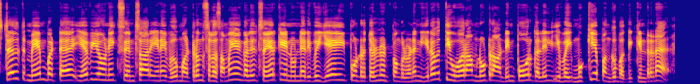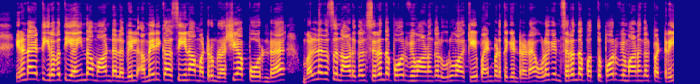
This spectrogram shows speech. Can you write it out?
ஸ்டெல்த் மேம்பட்ட ஏவியோனிக் சென்சார் இணைவு மற்றும் சில சமயங்களில் செயற்கை நுண்ணறிவு ஏஐ போன்ற தொழில்நுட்பங்களுடன் இருபத்தி ஓராம் நூற்றாண்டின் போர்களில் இவை முக்கிய பங்கு வகிக்கின்றன. இரண்டாயிரத்தி இருபத்தி ஐந்தாம் ஆண்டளவில் அமெரிக்கா சீனா மற்றும் ரஷ்யா போன்ற வல்லரசு நாடுகள் சிறந்த போர் விமானங்கள் உருவாக்கி பயன்படுத்துகின்றன. உலகின் சிறந்த பத்து போர் விமானங்கள் பற்றி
